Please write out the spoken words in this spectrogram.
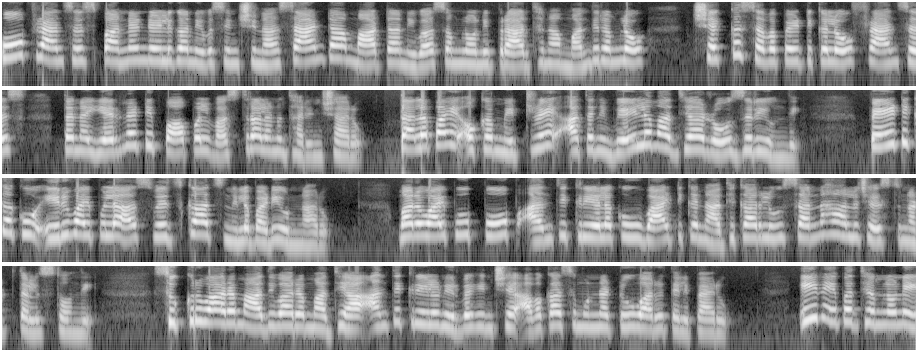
పోప్ ఫ్రాన్సిస్ పన్నెండేళ్ళుగా నివసించిన శాంటా మార్టా నివాసంలోని ప్రార్థనా మందిరంలో చెక్క శవపేటికలో ఫ్రాన్సిస్ తన ఎర్రటి పాపల్ వస్త్రాలను ధరించారు. తలపై ఒక మిట్రే అతని వేళ్ళ మధ్య రోజరీ ఉంది. పేటికకు ఇరువైపులా స్విజ్ గార్డ్స్ నిలబడి ఉన్నారు. మరోవైపు పోప్ అంత్యక్రియలకు వాటికన్ అధికారులు సన్నాహాలు చేస్తున్నట్టు తెలుస్తోంది. శుక్రవారం ఆదివారం మధ్య అంత్యక్రియలు నిర్వహించే అవకాశం ఉన్నట్టు వారు తెలిపారు. ఈ నేపథ్యంలోనే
